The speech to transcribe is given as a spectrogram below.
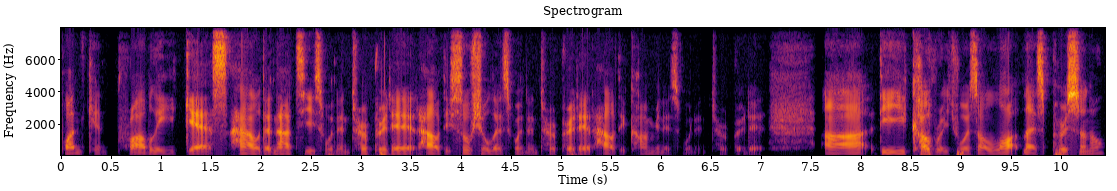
one can probably guess how the Nazis would interpret it, how the socialists would interpret it, how the communists would interpret it. Uh, the coverage was a lot less personal.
